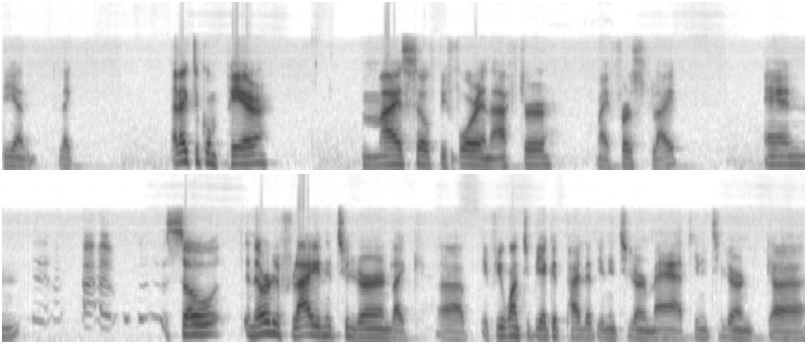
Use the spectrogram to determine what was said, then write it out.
the uh, like i like to compare myself before and after my first flight and uh, so in order to fly you need to learn like uh, if you want to be a good pilot, you need to learn math. You need to learn uh,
